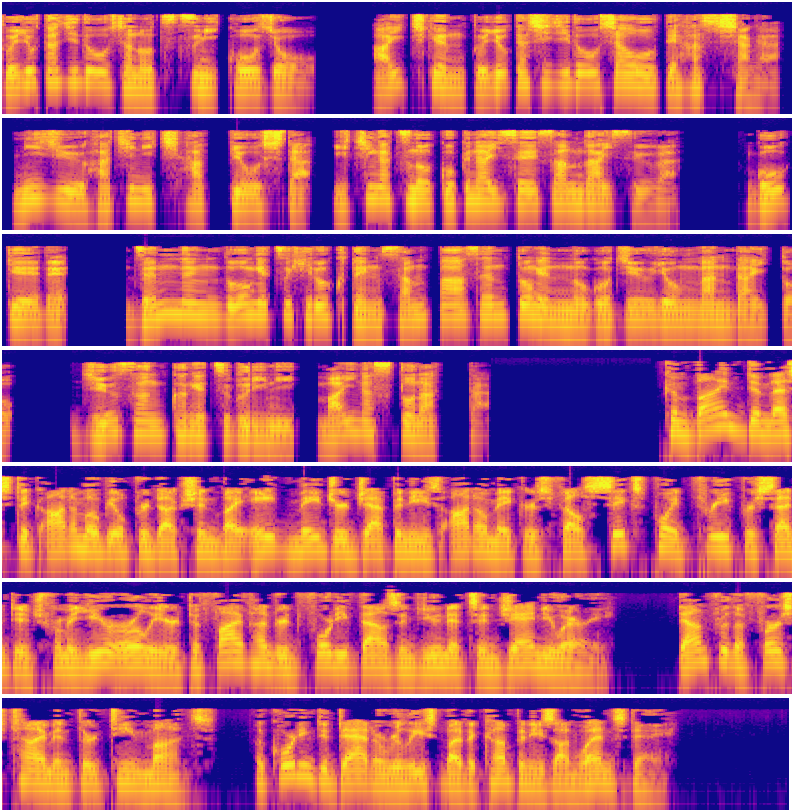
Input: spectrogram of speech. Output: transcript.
トヨタ自動車の堤工場、愛知県豊田市自動車大手8社が28日発表した1月の国内生産台数は、合計で前年同月比6.3%減の54万台と、13ヶ月ぶりにマイナスとなった。Combined domestic automobile production by eight major Japanese automakers fell 6.3 percentage from a year earlier to 540,000 units in January, down for the first time in 13 months, according to data released by the companies on Wednesday.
